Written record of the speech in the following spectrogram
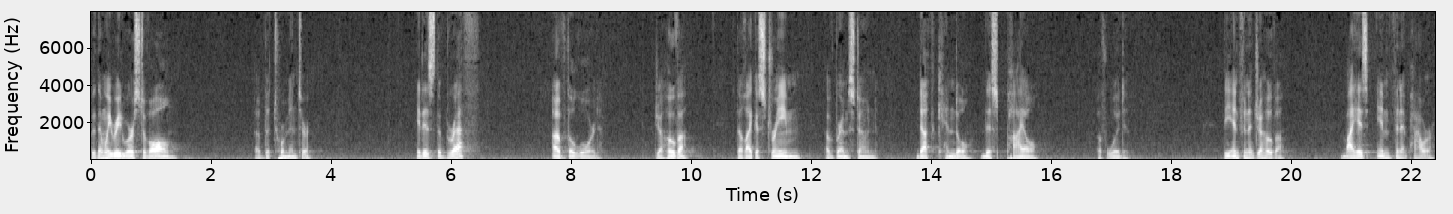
But then we read, worst of all, of the tormentor. It is the breath of the Lord, Jehovah, that like a stream of brimstone doth kindle this pile of wood. The infinite Jehovah, by his infinite power,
